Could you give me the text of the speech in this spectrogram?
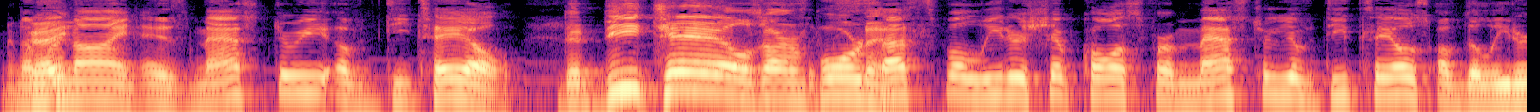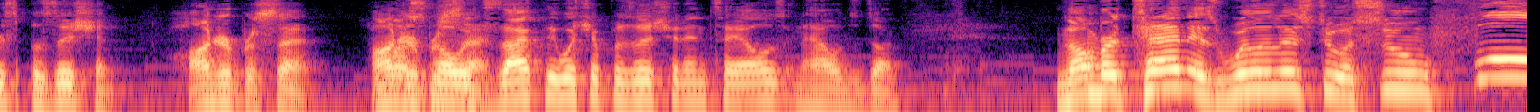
Number nine is mastery of detail. The details are important. Successful leadership calls for mastery of details of the leader's position. 100%. You must know 100%. exactly what your position entails and how it's done. Number 10 is willingness to assume full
